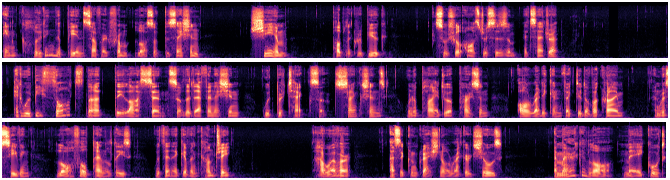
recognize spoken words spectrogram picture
including the pain suffered from loss of possession, shame, public rebuke, social ostracism, etc. It would be thought that the last sentence of the definition would protect such sanctions when applied to a person already convicted of a crime and receiving lawful penalties within a given country. However, as the congressional record shows, American law may, quote,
